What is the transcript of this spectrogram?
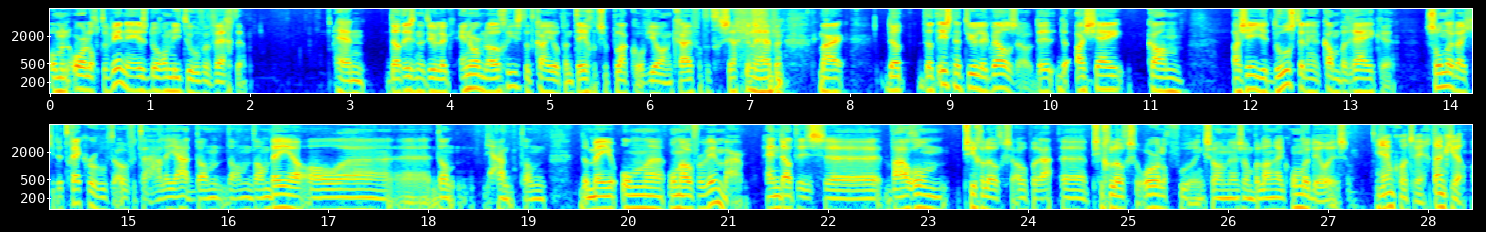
om een oorlog te winnen is door hem niet te hoeven vechten. En dat is natuurlijk enorm logisch. Dat kan je op een tegeltje plakken of Johan Cruijff had het gezegd kunnen hebben. Maar dat, dat is natuurlijk wel zo. De, de- als jij kan, als je je doelstellingen kan bereiken zonder dat je de trekker hoeft over te halen... ja, dan, dan, dan ben je al eh, eh, dan, ja, dan, dan ben je on, eh, onoverwinbaar. En dat is eh, waarom psychologische, opera, eh, psychologische oorlogvoering zo'n zo'n belangrijk onderdeel is. Remco Korteweg, dankjewel.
